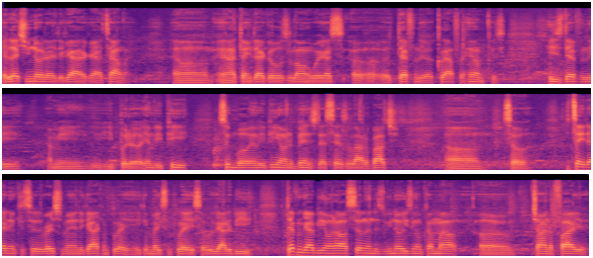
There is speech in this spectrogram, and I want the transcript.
it lets you know that the guy got talent. Um, and I think that goes a long way. That's a, a, definitely a clap for him because he's definitely, I mean, you, you put an MVP, Super Bowl MVP on the bench, that says a lot about you. Um, so you take that in consideration, man. The guy can play. He can make some plays. So we got to be, definitely got to be on all cylinders. We know he's going to come out uh, trying to fire.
